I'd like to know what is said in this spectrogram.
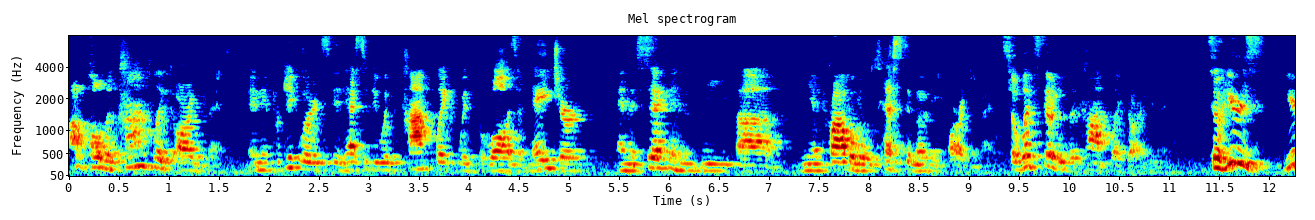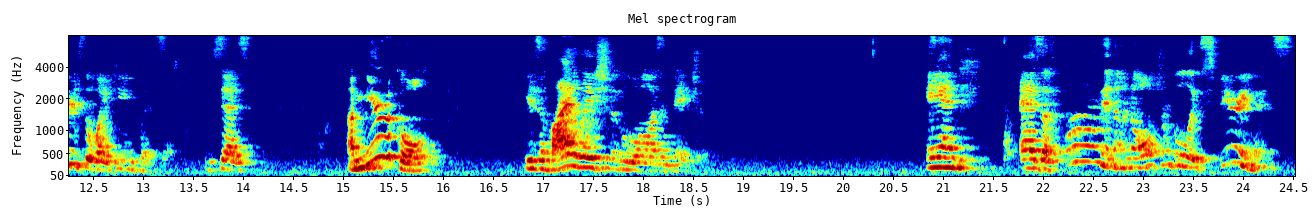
I'll call the conflict argument, and in particular, it has to do with conflict with the laws of nature, and the second, the, uh, the improbable testimony argument. So let's go to the conflict argument. So here's, here's the way Hume puts it. He says, a miracle is a violation of the laws of nature. And as a firm and unalterable experience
